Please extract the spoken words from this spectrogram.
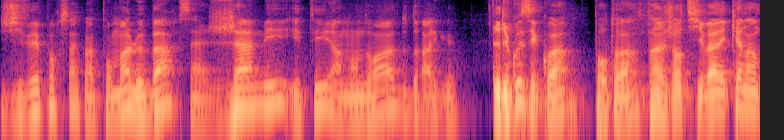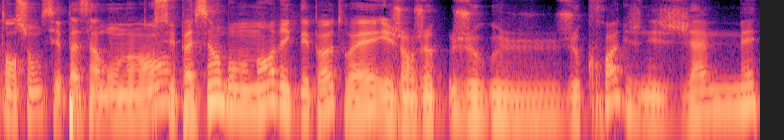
j'y vais pour ça. Pour moi, le bar, ça a jamais été un endroit de drague. Et du coup, c'est quoi pour toi? Enfin, genre, tu y vas avec quelle intention? C'est passer un bon moment? C'est passé un bon moment avec des potes, ouais. Et genre, je, je, je crois que je n'ai jamais.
